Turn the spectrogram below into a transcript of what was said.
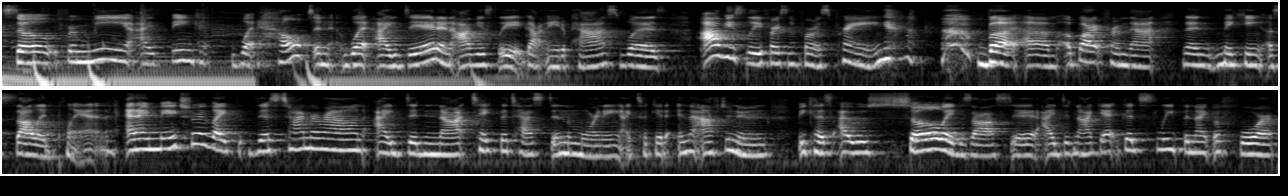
So for me, I think what helped and what I did, and obviously it got me to pass, was obviously first and foremost praying. but um, apart from that, then making a solid plan. And I made sure, like this time around, I did not take the test in the morning. I took it in the afternoon because I was so exhausted. I did not get good sleep the night before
